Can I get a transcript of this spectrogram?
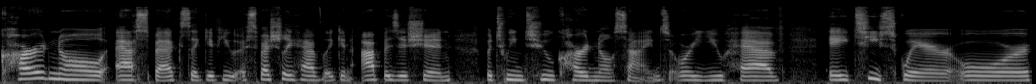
cardinal aspects like if you especially have like an opposition between two cardinal signs or you have a T square or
